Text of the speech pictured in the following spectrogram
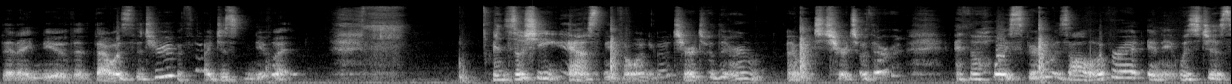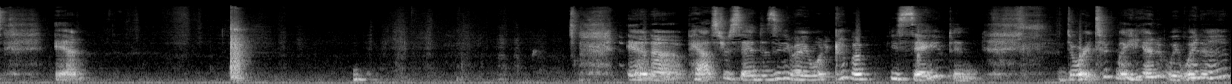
that I knew that that was the truth. I just knew it. And so she asked me if I wanted to go to church with her, and I went to church with her, and the Holy Spirit was all over it, and it was just, and and uh, pastor said, "Does anybody want to come up be saved?" And Dory took my hand, and we went up,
